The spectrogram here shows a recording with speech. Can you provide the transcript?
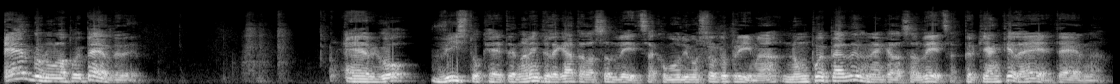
Ergo non la puoi perdere. Ergo, visto che è eternamente legata alla salvezza, come ho dimostrato prima, non puoi perdere neanche la salvezza, perché anche lei è eterna.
